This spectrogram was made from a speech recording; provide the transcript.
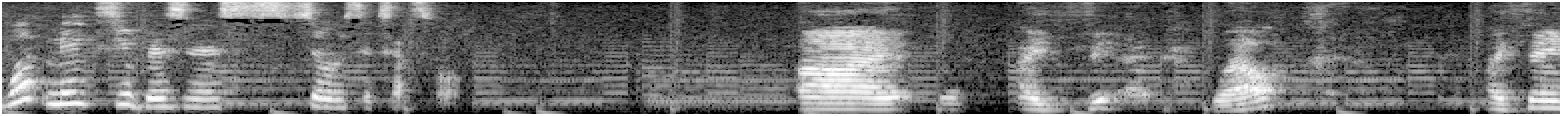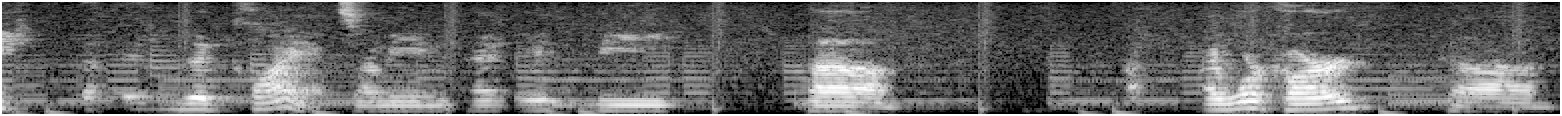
what makes your business so successful? I i th- well i think the clients. I mean it, the um, i work hard um,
